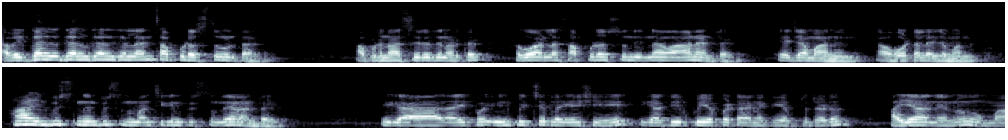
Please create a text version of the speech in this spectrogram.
అవి గల్ గల్ గల్ గల్ అని చప్పుడు వస్తూ ఉంటుంది. అప్పుడు నసీరుద్దీన్ అడతాడు అగో అందులో చప్పుడు వస్తుంది విన్నావా అని అంటాడు యజమానిని ఆ హోటల్ యజమాని. "ఆ, వినిపిస్తుంది వినిపిస్తుంది మంచిగా వినిపిస్తుంది అని అంటాడు. ఇక అది అయిపోయి వినిపించి ఇట్లా చేసి ఇక తీర్పు చెప్పేట ఆయనకి చెప్తుంటాడు. అయ్యా నేను మా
